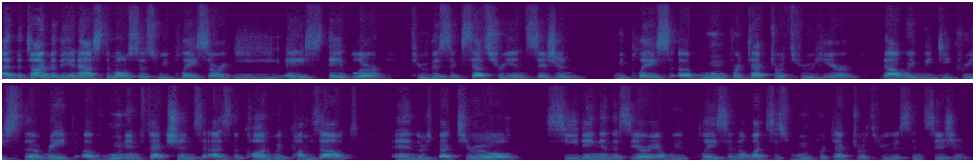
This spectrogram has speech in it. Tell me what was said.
At the time of the anastomosis, we place our EEA stapler through this accessory incision. We place a wound protector through here that way we decrease the rate of wound infections as the conduit comes out and there's bacterial seeding in this area. We place an Alexis wound protector through this incision.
